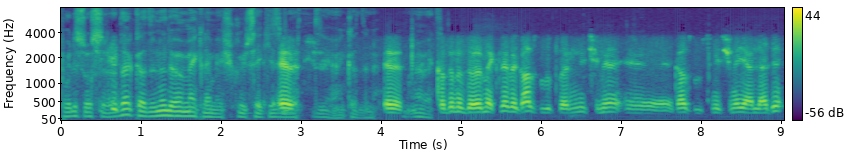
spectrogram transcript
polis o sırada kadını dövmekle meşgul 8 evet. yani kadını. Evet, evet. Kadını dövmekle ve gaz bulutlarının içine e, gaz bulutunun içine yerlerde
